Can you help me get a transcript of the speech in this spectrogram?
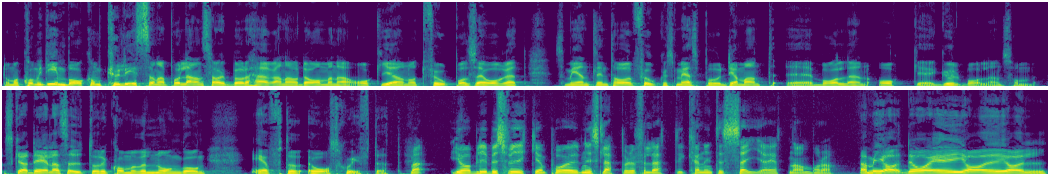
de har kommit in bakom kulisserna på landslaget, både herrarna och damerna och gör något fotbollsåret som egentligen tar fokus mest på diamantbollen och eh, guldbollen som ska delas ut och det kommer väl någon gång efter årsskiftet. Men jag blir besviken på, ni släpper det för lätt, kan ni inte säga ett namn bara? Ja men jag, då är jag, jag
